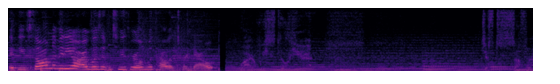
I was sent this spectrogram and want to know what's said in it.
If you saw in the video, I wasn't too thrilled with how it turned out. Why are we still here? Just to suffer?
